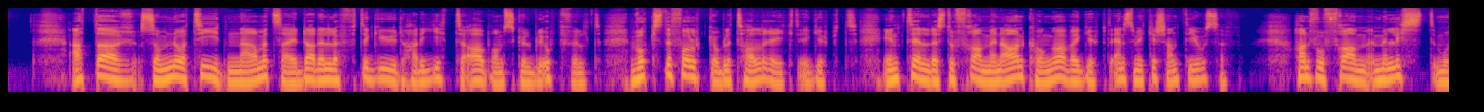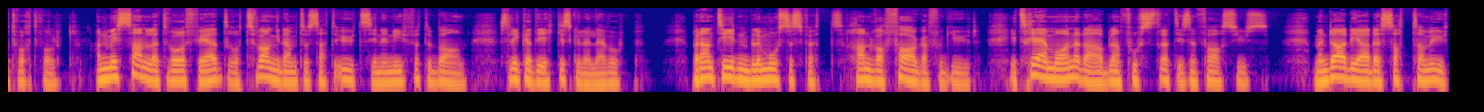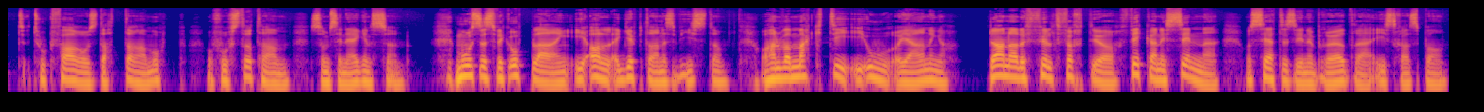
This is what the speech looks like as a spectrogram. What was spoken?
Etter som nå tiden nærmet seg da det løftet Gud hadde gitt til Abraham skulle bli oppfylt, vokste folket og ble tallrikt i Egypt, inntil det sto fram en annen konge over Egypt, en som ikke kjente Josef. Han for fram med list mot vårt folk. Han mishandlet våre fedre og tvang dem til å sette ut sine nyfødte barn, slik at de ikke skulle leve opp. På den tiden ble Moses født, han var fager for Gud. I tre måneder ble han fostret i sin fars hus. Men da de hadde satt ham ut, tok faraos datter ham opp og fostret ham som sin egen sønn. Moses fikk opplæring i all egypternes visdom, og han var mektig i ord og gjerninger. Da han hadde fylt 40 år, fikk han i sinnet å se til sine brødre, Israels barn.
